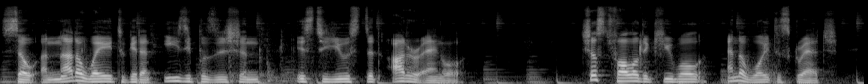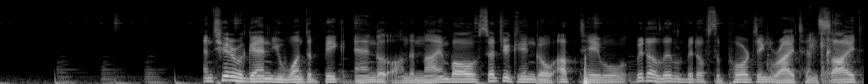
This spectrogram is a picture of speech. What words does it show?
So another way to get an easy position is to use that other angle. Just follow the cue ball and avoid the scratch. And here again you want a big angle on the 9 ball so that you can go up table with a little bit of supporting right hand side.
